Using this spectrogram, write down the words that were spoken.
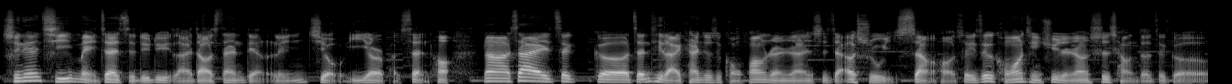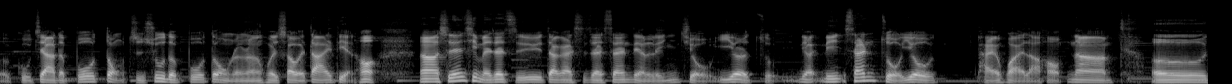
十年期美债殖利率来到三点零九一二 percent，哈，那在这个整体来看，就是恐慌仍然是在二十五以上，哈，所以这个恐慌情绪仍让市场的这个股价的波动、指数的波动仍然会稍微大一点，哈，那十年期美债殖利率大概是在三点零九一二左两零三左右。徘徊了哈，那呃，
